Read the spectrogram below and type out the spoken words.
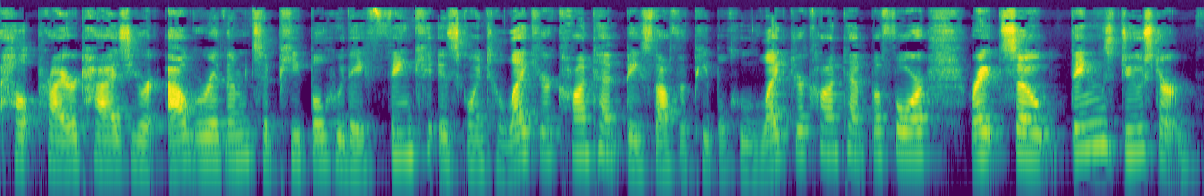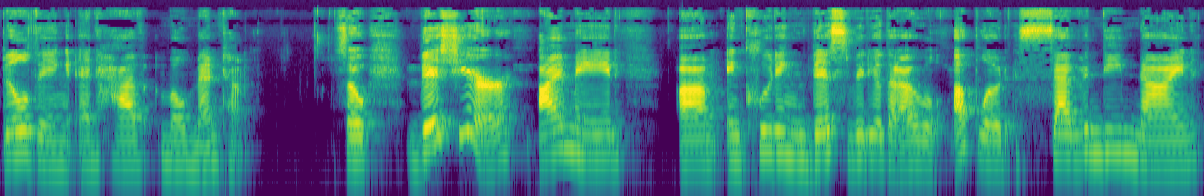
help prioritize your algorithm to people who they think is going to like your content based off of people who liked your content before, right? So things do start building and have momentum. So this year I made um, including this video that I will upload, 79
